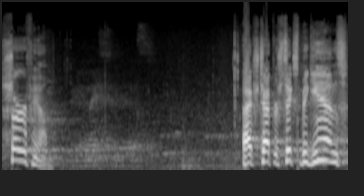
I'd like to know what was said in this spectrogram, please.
serve Him. Acts chapter 6 begins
